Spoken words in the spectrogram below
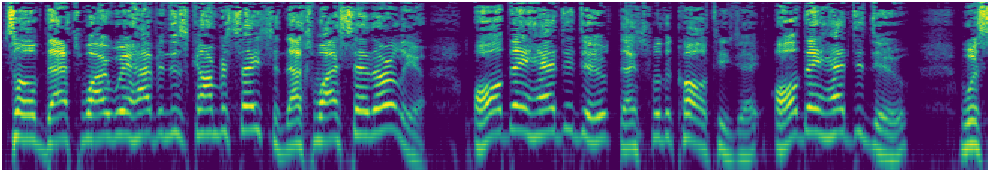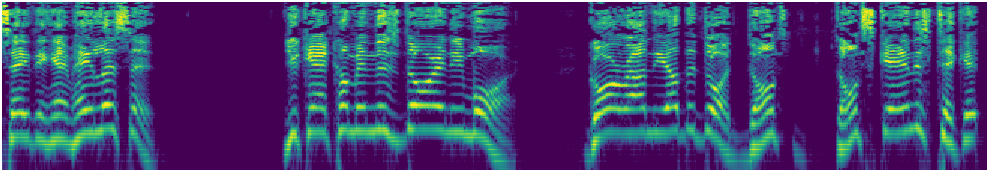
So that's why we're having this conversation. That's why I said earlier, all they had to do, thanks for the call, TJ, all they had to do was say to him, hey, listen, you can't come in this door anymore. Go around the other door. Don't, don't scan his ticket.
